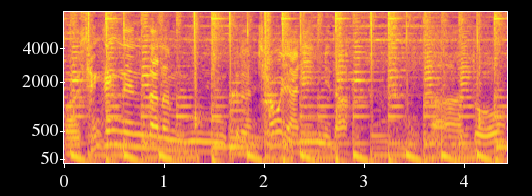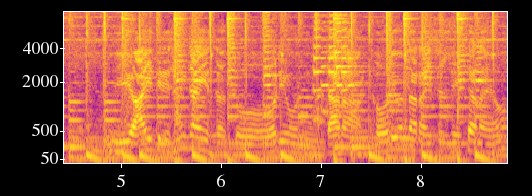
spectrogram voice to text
어, 생생낸다는 그런 차원이 아닙니다. 아이들이 성장해서 또 어려운 나라, 더 어려운 나라 있을 수 있잖아요.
